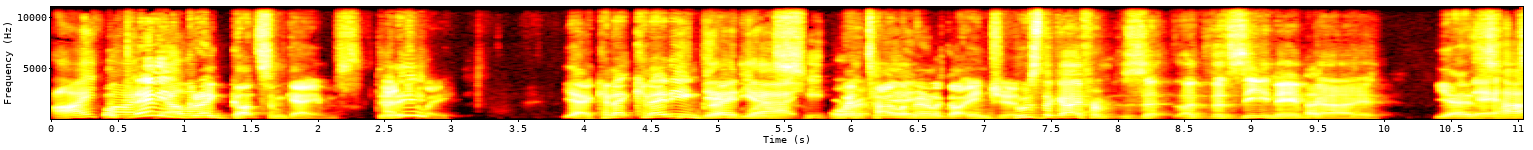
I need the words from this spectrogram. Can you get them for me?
I Well, thought Canadian Callum- Greg got some games. Did he? Yeah, Cana- Canadian He Greg. did, yeah, was he- when or- Tyler did. Miller got injured. Who's the guy from Z, uh, the Z name Uh, guy? yeah, Zendeja?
